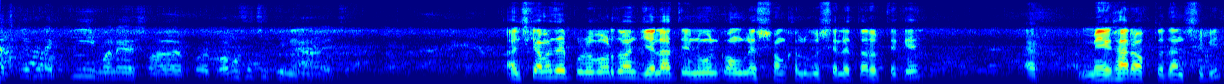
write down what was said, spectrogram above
আজকে মানে আজকে আমাদের পূর্ব বর্ধমান জেলা তৃণমূল কংগ্রেস সংখ্যালঘু সেলের তরফ থেকে এক মেঘা রক্তদান শিবির।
